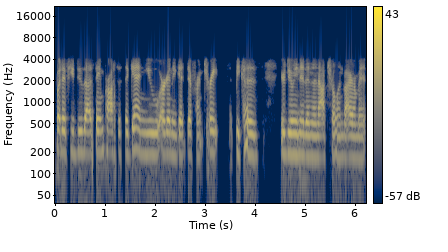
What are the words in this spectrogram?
but if you do that same process again, you are going to get different traits because you're doing it in a natural environment.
